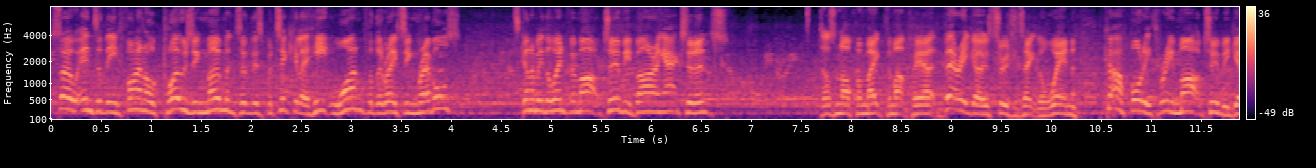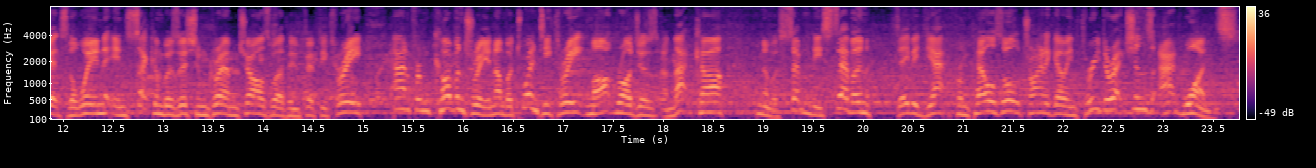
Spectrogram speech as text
So into the final closing moments of this particular Heat 1 for the Racing Rebels. It's going to be the win for Mark Tooby, barring accidents. Doesn't often make them up here. There he goes through to take the win. Car 43, Mark Tooby gets the win. In second position, Graham Charlesworth in 53. And from Coventry, number 23, Mark Rogers. And that car, number 77, David Yap from Pelsall, trying to go in three directions at once.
